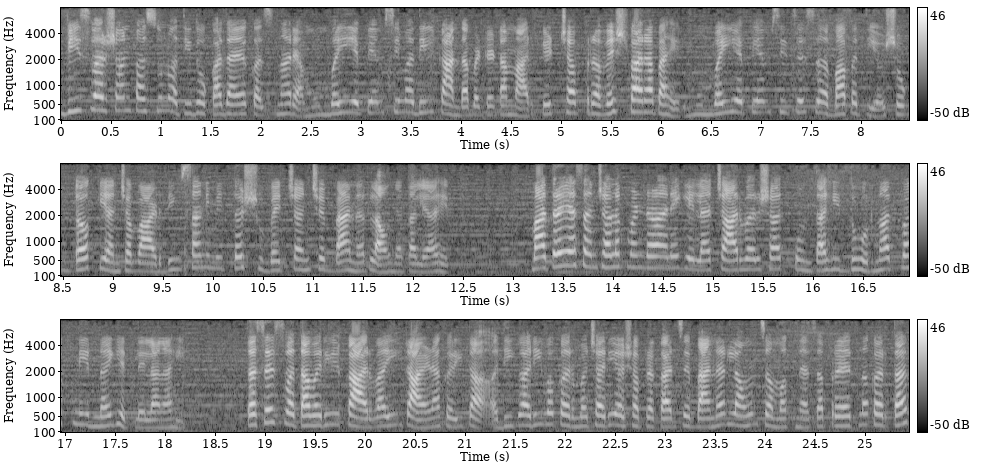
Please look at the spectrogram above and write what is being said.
वीस वर्षांपासून अति धोकादायक असणाऱ्या मुंबई एपीएमसी मधील कांदा बटाटा मार्केटच्या प्रवेशद्वाराबाहेर मुंबई एपीएमसीचे सभापती अशोक डक यांच्या वाढदिवसानिमित्त शुभेच्छांचे बॅनर लावण्यात आले आहेत. मात्र या संचालक मंडळाने गेल्या चार वर्षात कोणताही धोरणात्मक निर्णय घेतलेला नाही. तसेच स्वतःवरील कारवाई टाळण्याकरिता अधिकारी व कर्मचारी अशा प्रकारचे बॅनर लावून चमकण्याचा प्रयत्न करतात.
